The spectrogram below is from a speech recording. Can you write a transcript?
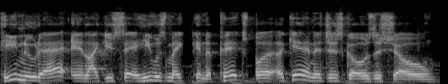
he knew that, and like you said, he was making the picks. But again, it just goes to show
